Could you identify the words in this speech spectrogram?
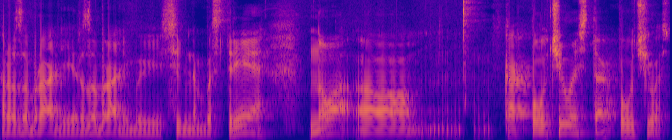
разобрали и разобрали бы сильно быстрее. Но э, как получилось, так получилось.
